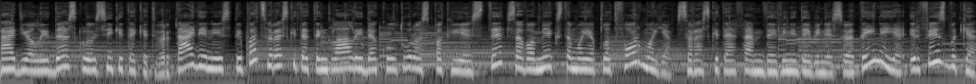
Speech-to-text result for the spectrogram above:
Radio laidas klausykite ketvirtadieniais, taip pat suraskite tinklalaidę Kultūros pakviesti savo mėgstamoje platformoje, suraskite FM99 svetainėje ir Facebook'e.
